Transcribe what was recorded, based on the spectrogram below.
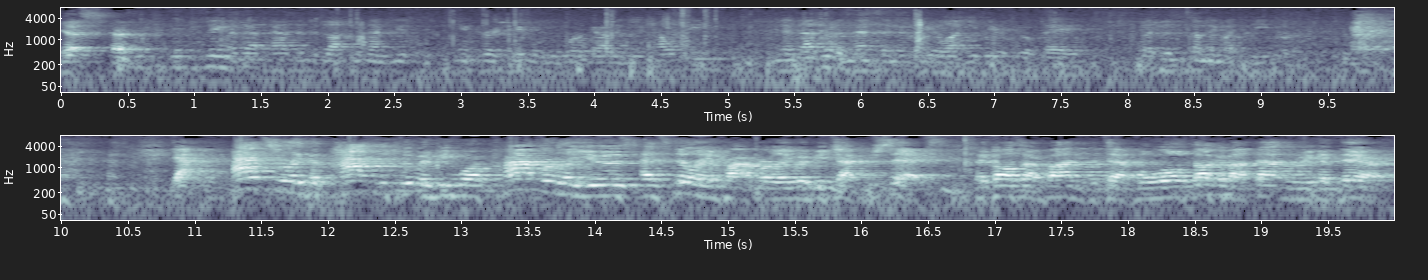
Yes, Eric. Interesting that that passage is oftentimes used to encourage people to work out and be healthy. And if that's what it meant, then it would be a lot easier to obey. But this is something much deeper. yeah, actually, the passage that would be more properly used and still improperly would be chapter 6 that calls our body the temple. We'll talk about that when we get there.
